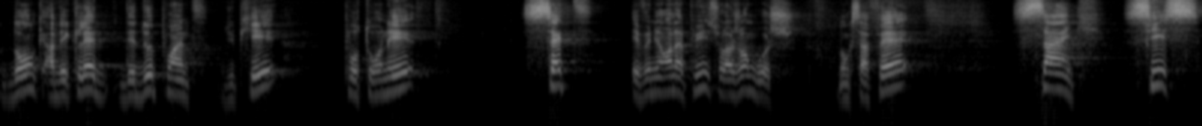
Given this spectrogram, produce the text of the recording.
donc avec l'aide des deux pointes du pied, pour tourner 7 et venir en appui sur la jambe gauche. Donc ça fait 5, 6,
